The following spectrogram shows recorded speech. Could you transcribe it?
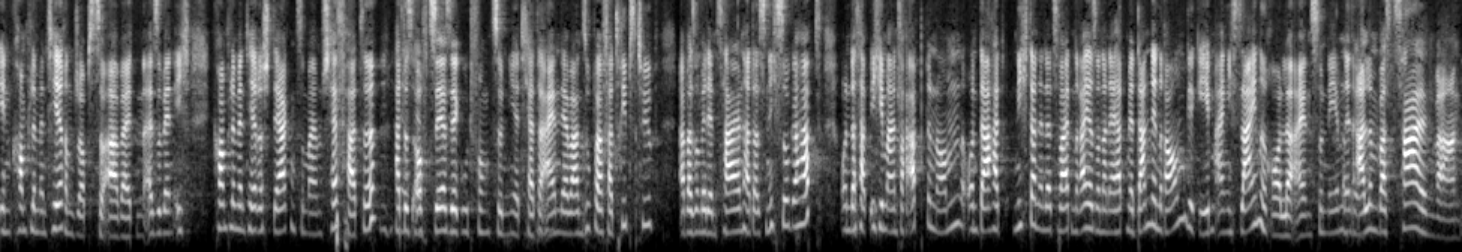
in komplementären Jobs zu arbeiten. Also wenn ich komplementäre Stärken zu meinem Chef hatte, hat es oft sehr, sehr gut funktioniert. Ich hatte einen, der war ein super Vertriebstyp, aber so mit den Zahlen hat er es nicht so gehabt. Und das habe ich ihm einfach abgenommen. Und da hat nicht dann in der zweiten Reihe, sondern er hat mir dann den Raum gegeben, eigentlich seine Rolle einzunehmen okay. in allem, was Zahlen waren.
